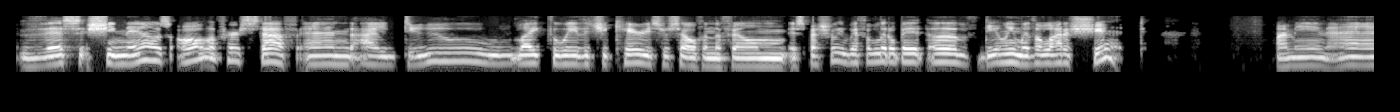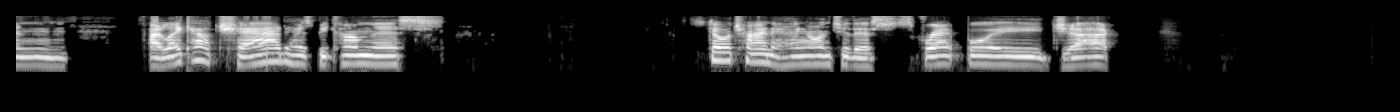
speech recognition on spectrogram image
this she nails all of her stuff and I do like the way that she carries herself in the film, especially with a little bit of dealing with a lot of shit. I mean, and I like how Chad has become this still trying to hang on to this frat boy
